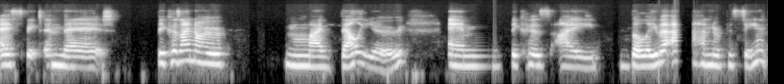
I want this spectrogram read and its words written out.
aspect in that because I know my value and because I believe it 100%,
